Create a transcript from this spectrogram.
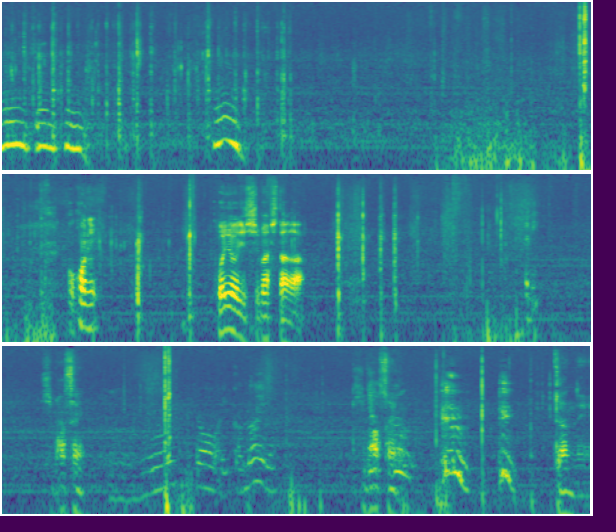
うん、ちゃんくん。うん。ここにご用意しましたが。来ません。来ません。残念。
